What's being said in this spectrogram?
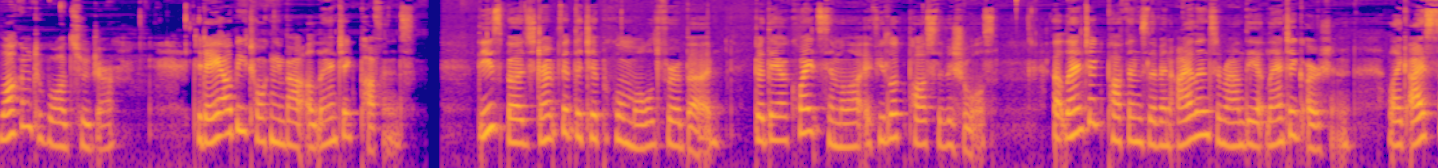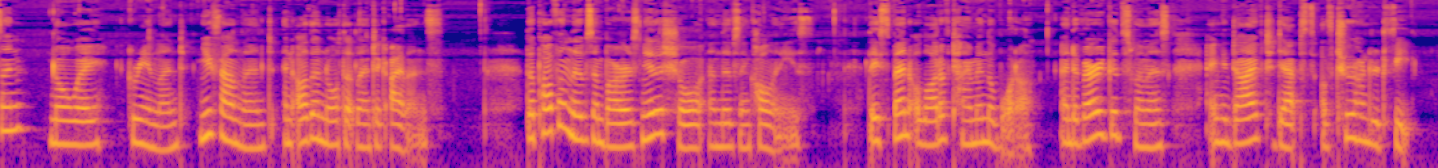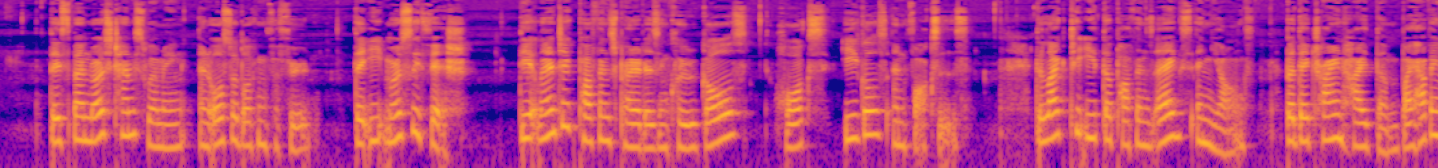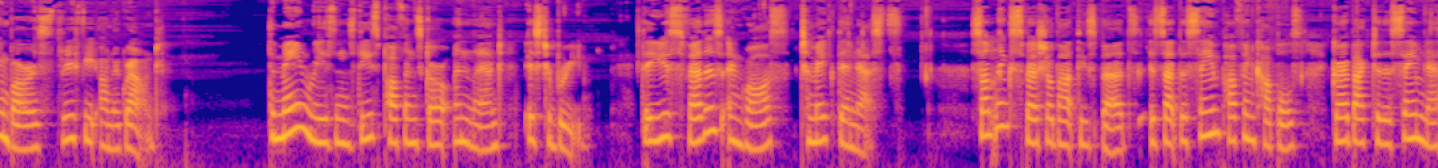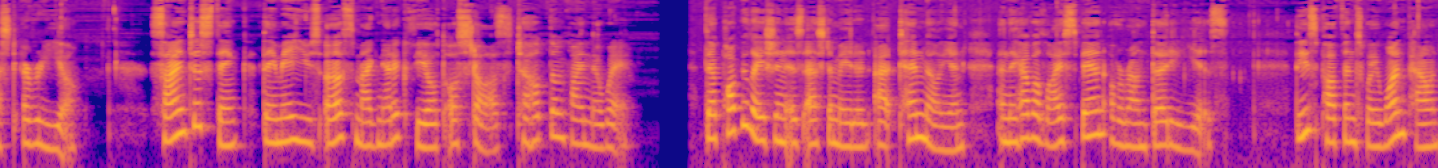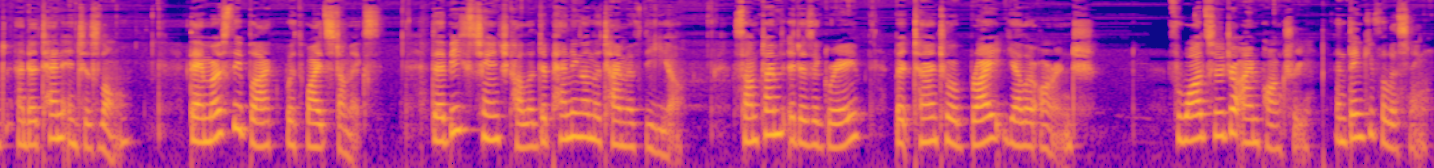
Welcome to Wild Suzhou. Today I'll be talking about Atlantic puffins. These birds don't fit the typical mold for a bird, but they are quite similar if you look past the visuals. Atlantic puffins live in islands around the Atlantic Ocean, like Iceland, Norway, Greenland, Newfoundland, and other North Atlantic islands. The puffin lives in burrows near the shore and lives in colonies. They spend a lot of time in the water and are very good swimmers and can dive to depths of 200 feet. They spend most time swimming and also looking for food. They eat mostly fish. The Atlantic puffin's predators include gulls, hawks, eagles, and foxes. They like to eat the puffin's eggs and youngs, but they try and hide them by having burrows three feet underground. The main reasons these puffins go inland is to breed. They use feathers and grass to make their nests. Something special about these birds is that the same puffin couples go back to the same nest every year. Scientists think they may use Earth's magnetic field or stars to help them find their way. Their population is estimated at 10 million and they have a lifespan of around 30 years. These puffins weigh 1 pound and are 10 inches long. They are mostly black with white stomachs. Their beaks change color depending on the time of the year. Sometimes it is a gray, but turn to a bright yellow orange. For Wild Suzhou, I'm Palm Tree, and thank you for listening.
